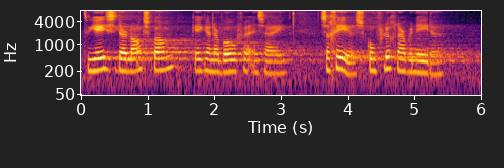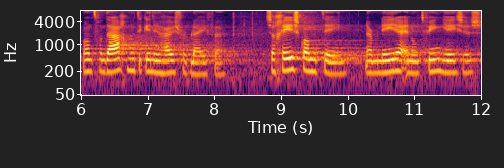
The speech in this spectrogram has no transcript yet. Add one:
Toen Jezus daar langs kwam, keek hij naar boven en zei: Zacchaeus, kom vlug naar beneden, want vandaag moet ik in uw huis verblijven. Zacchaeus kwam meteen naar beneden en ontving Jezus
